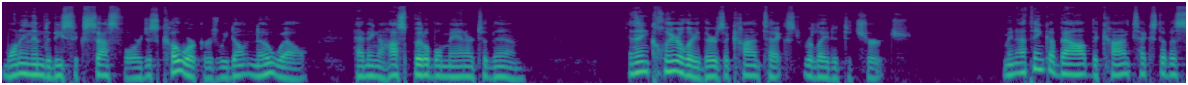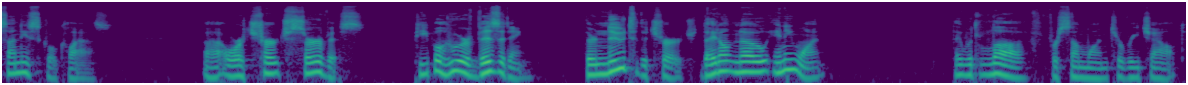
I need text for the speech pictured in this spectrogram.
wanting them to be successful or just coworkers we don't know well, having a hospitable manner to them. And then clearly there's a context related to church. I mean, I think about the context of a Sunday school class uh, or a church service. People who are visiting, they're new to the church, they don't know anyone. They would love for someone to reach out.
